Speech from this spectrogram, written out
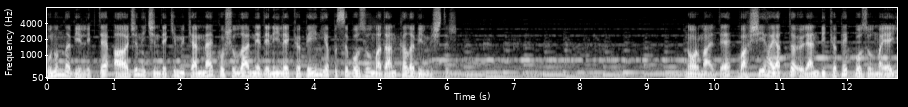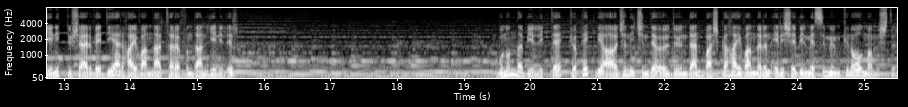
Bununla birlikte, ağacın içindeki mükemmel koşullar nedeniyle köpeğin yapısı bozulmadan kalabilmiştir. Normalde, vahşi hayatta ölen bir köpek bozulmaya yenik düşer ve diğer hayvanlar tarafından yenilir. Bununla birlikte, köpek bir ağacın içinde öldüğünden başka hayvanların erişebilmesi mümkün olmamıştır.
